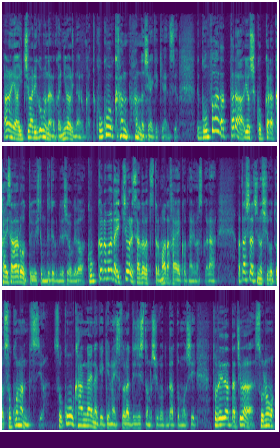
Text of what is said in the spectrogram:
あるいは1割5分なのか2割なのか、ここを判断しなきゃいけないんですよ。で5%だったら、よし、ここから買い下がろうという人も出てくるでしょうけど、ここからまだ1割下がるって言ったらまだ早いことになりますから、私たちの仕事はそこなんですよ。そこを考えなきゃいけないストラテジストの仕事だと思うし、トレーダーたちはその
